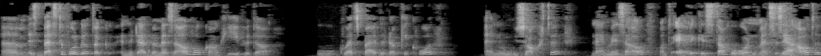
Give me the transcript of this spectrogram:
ehm, is het beste voorbeeld dat ik inderdaad bij mezelf ook kan geven, dat hoe kwetsbaarder dat ik word en hoe zachter naar mijzelf. Want eigenlijk is dat gewoon, mensen zijn Ja. altijd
